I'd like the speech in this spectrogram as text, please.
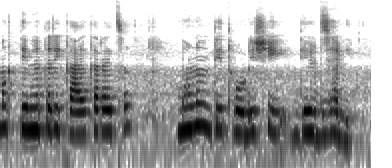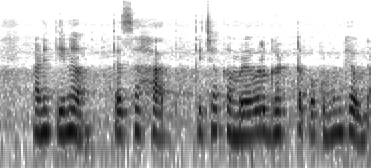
मग तिनं तरी काय करायचं? म्हणून ती थोडीशी धीट झाली आणि तिनं त्याचा हात तिच्या कमरेवर घट्ट पकडून ठेवला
